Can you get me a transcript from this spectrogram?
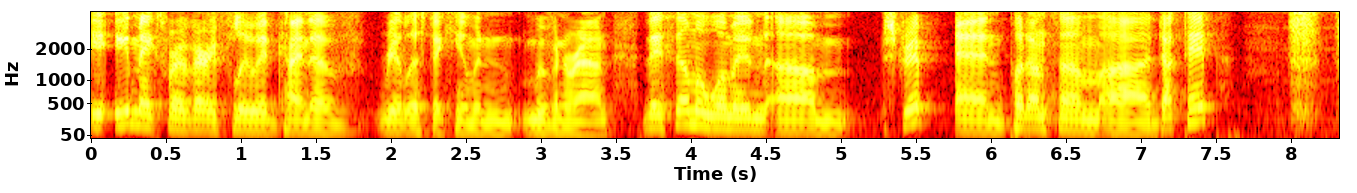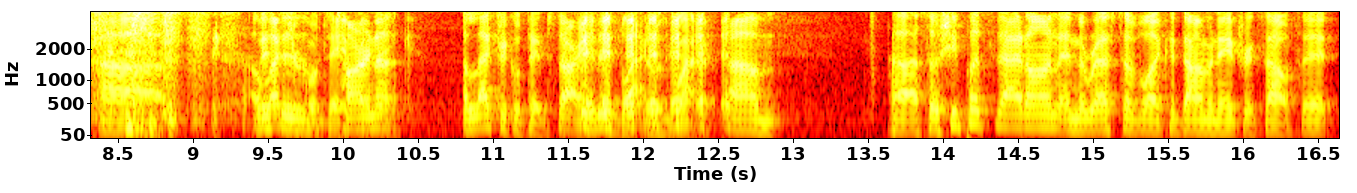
it, it makes for a very fluid kind of realistic human moving around. They film a woman um, strip and put on some uh, duct tape. Uh, Electrical this is tape, I Taarna. think. Electrical tape. Sorry, it is black. It was black. Uh, so she puts that on and the rest of like a dominatrix outfit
